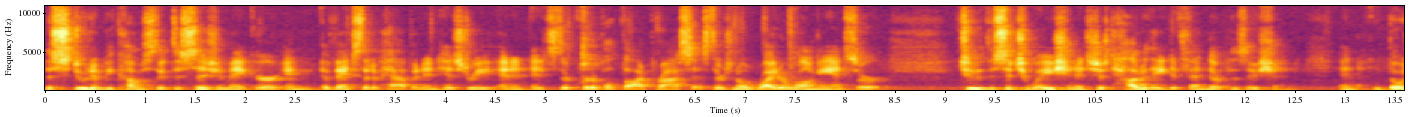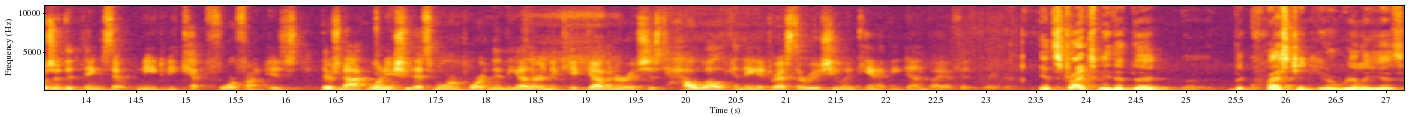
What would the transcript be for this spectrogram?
the student becomes the decision maker in events that have happened in history, and it's their critical thought process. There's no right or wrong answer to the situation, it's just how do they defend their position. And those are the things that need to be kept forefront is there's not one issue that's more important than the other in the kid governor. It's just how well can they address their issue and can it be done by a fifth grader? It strikes me that the, the question here really is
